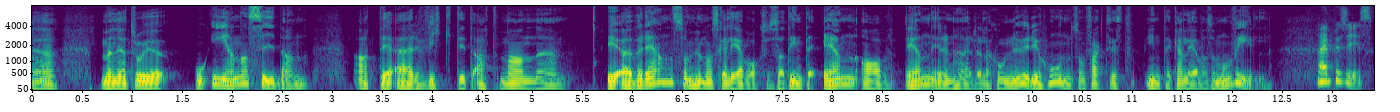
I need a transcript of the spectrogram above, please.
Eh, men jag tror ju å ena sidan att det är viktigt att man eh, är överens om hur man ska leva också, så att inte en av en i den här relationen, nu är det ju hon som faktiskt inte kan leva som hon vill. Nej, precis.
